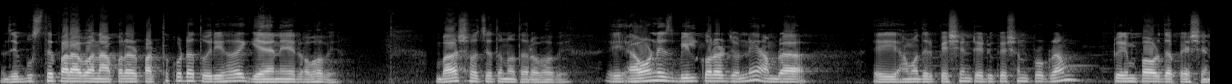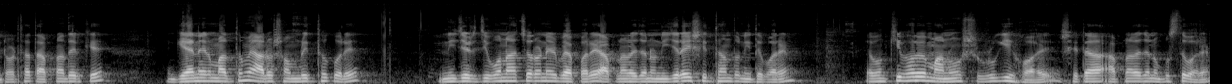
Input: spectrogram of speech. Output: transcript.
যে বুঝতে পারা বা না পারার পার্থক্যটা তৈরি হয় জ্ঞানের অভাবে বা সচেতনতার অভাবে। এই অ্যাওয়ারনেস বিল্ড করার জন্যে আমরা এই আমাদের patient education program to empower the patient অর্থাৎ আপনাদেরকে জ্ঞানের মাধ্যমে আরও সমৃদ্ধ করে নিজের জীবনাচরণের ব্যাপারে আপনারা যেন নিজেরাই সিদ্ধান্ত নিতে পারেন এবং কীভাবে মানুষ রুগী হয় সেটা আপনারা যেন বুঝতে পারেন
